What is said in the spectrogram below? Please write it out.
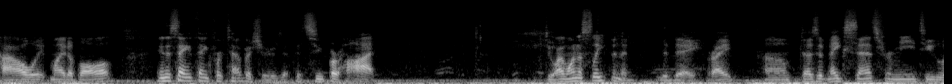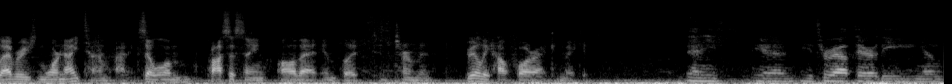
how it might evolve. And the same thing for temperatures. If it's super hot, do I want to sleep in the, the day, right? Um, does it make sense for me to leverage more nighttime riding? So I'm processing all that input to determine really how far I can make it. And you, you, you threw out there the you know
